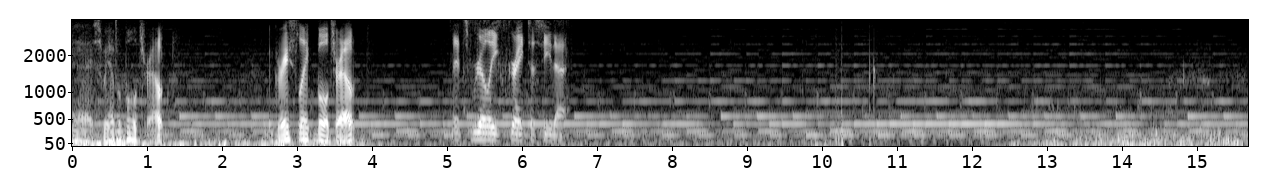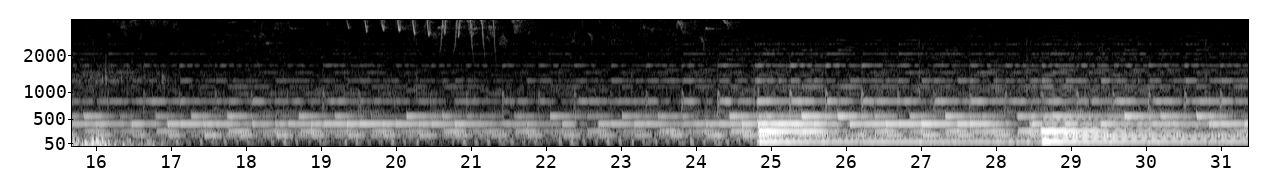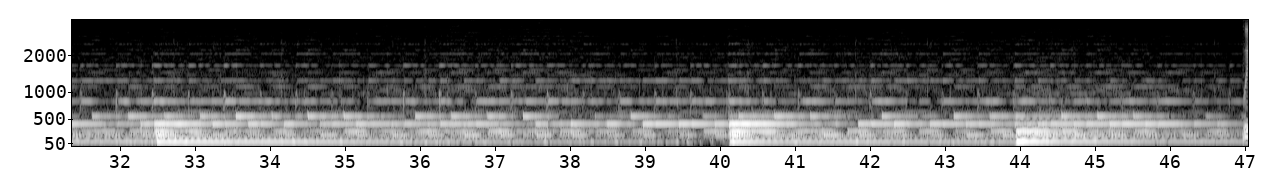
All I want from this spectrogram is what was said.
Okay, so we have a bull trout, a Grace Lake bull trout. It's really great to see that.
